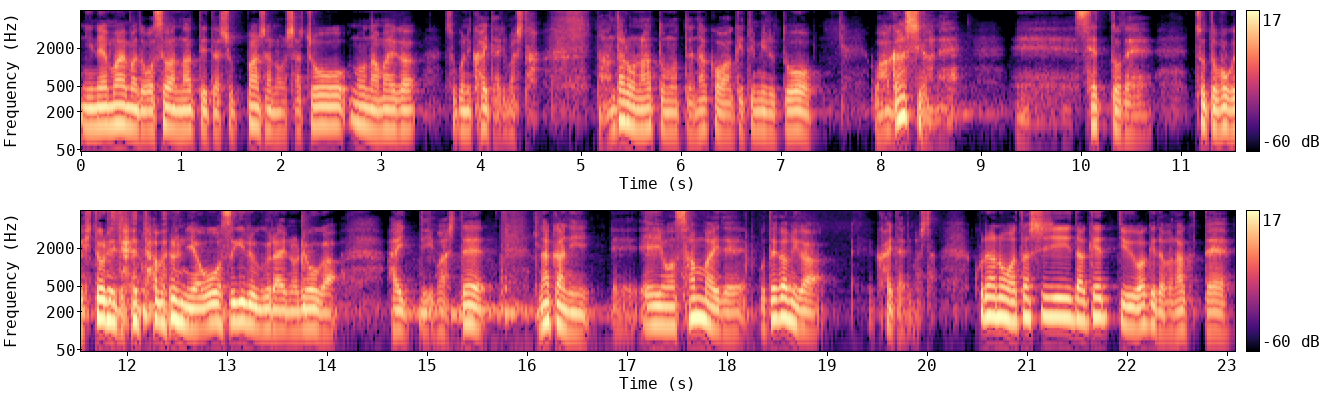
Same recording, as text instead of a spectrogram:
2年前までお世話になっていた出版社の社長の名前がそこに書いてありました。なんだろうなと思って中を開けてみると、和菓子がね、えー、セットで、ちょっと僕一人で食べるには多すぎるぐらいの量が入っていまして、中に A43 枚でお手紙が書いてありました。これはあの私だけっていうわけではなくて、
